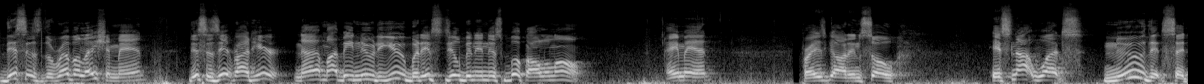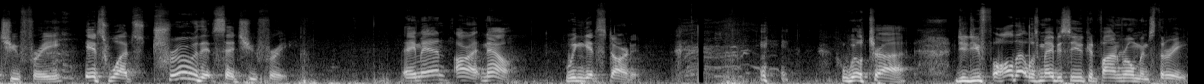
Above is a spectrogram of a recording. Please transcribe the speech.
This is the revelation, man. This is it right here. Now it might be new to you, but it's still been in this book all along. Amen. Praise God. And so it's not what's new that sets you free, it's what's true that sets you free. Amen. All right, now we can get started. we'll try. Did you all that was maybe so you could find Romans 3.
